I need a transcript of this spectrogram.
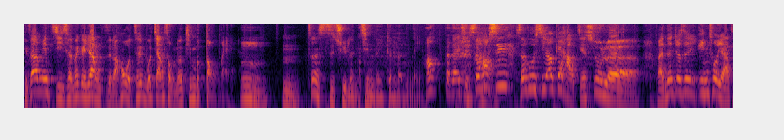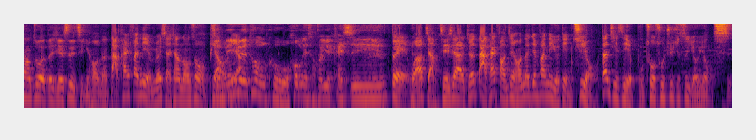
你在那边急成那个样子，然后我这我讲什么都听不懂，哎，嗯。嗯，真的失去冷静的一个人呢。好，大家一起深呼吸，深呼吸。OK，好，结束了。反正就是阴错阳差做了这些事情以后呢，打开饭店有没有想象中这种漂亮？前面越痛苦，后面才会越开心。对，我要讲接下来就是打开房间以后，那间饭店有点旧，但其实也不错。出去就是游泳池。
